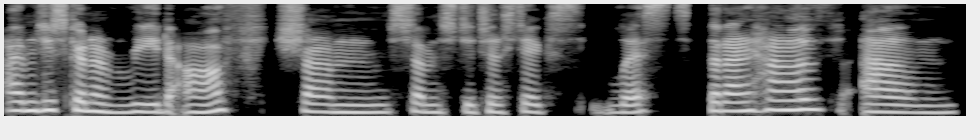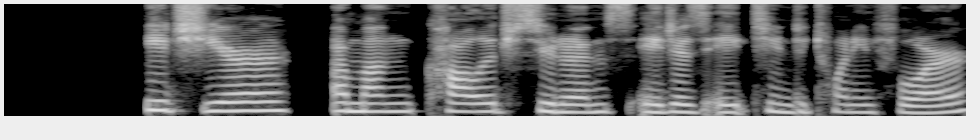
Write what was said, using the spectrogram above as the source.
I'm just going to read off from some statistics lists that I have. Um, each year, among college students ages 18 to 24,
